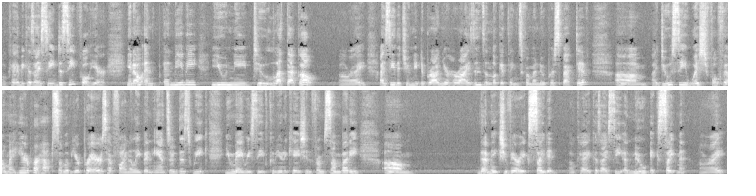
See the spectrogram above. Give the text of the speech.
okay because i see deceitful here you know and and maybe you need to let that go all right i see that you need to broaden your horizons and look at things from a new perspective um, I do see wish fulfillment here. Perhaps some of your prayers have finally been answered this week. You may receive communication from somebody. Um, that makes you very excited, okay? Because I see a new excitement, all right?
